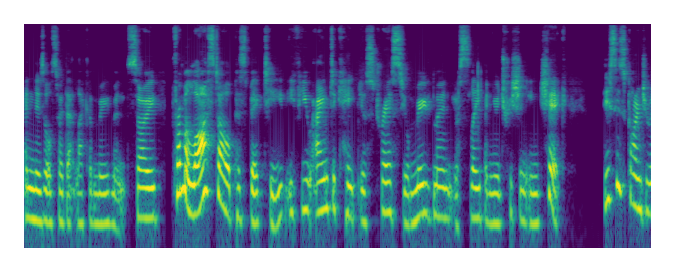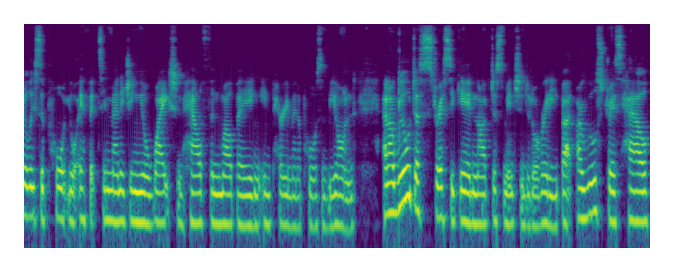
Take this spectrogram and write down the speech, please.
And there's also that lack of movement. So, from a lifestyle perspective, if you aim to keep your stress, your movement, your sleep, and nutrition in check, this is going to really support your efforts in managing your weight and health and well-being in perimenopause and beyond. And I will just stress again, I've just mentioned it already, but I will stress how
